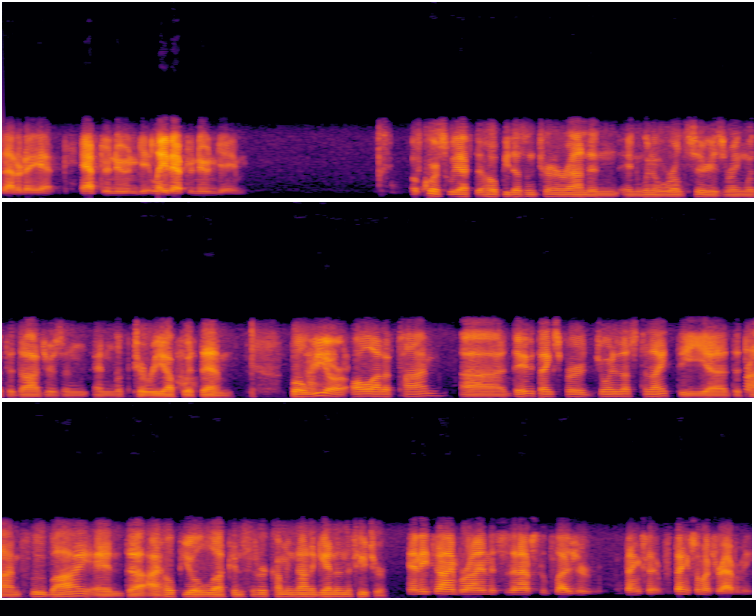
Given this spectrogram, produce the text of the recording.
Saturday afternoon late afternoon game. Of course, we have to hope he doesn't turn around and, and win a World Series ring with the Dodgers and, and look to re up with them. Well, we are all out of time. Uh, David, thanks for joining us tonight. The uh, the time flew by, and uh, I hope you'll uh, consider coming on again in the future. Anytime, Brian. This is an absolute pleasure. Thanks. Thanks so much for having me.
